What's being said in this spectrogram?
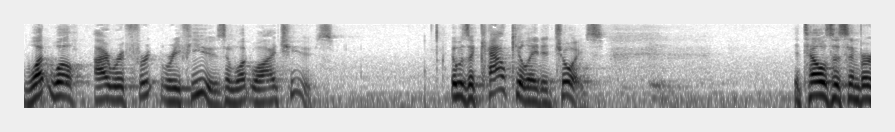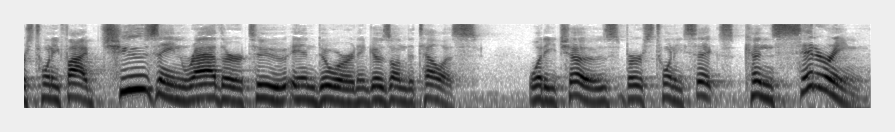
What will I refuse and what will I choose? It was a calculated choice. It tells us in verse 25, choosing rather to endure. And it goes on to tell us what he chose. Verse 26, considering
